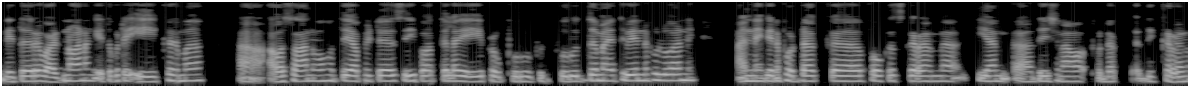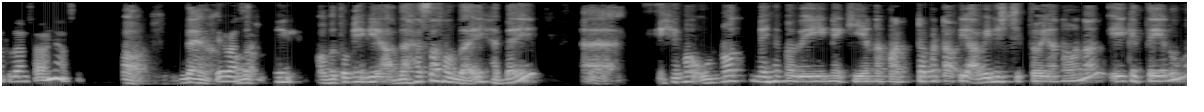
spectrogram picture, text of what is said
නිතර වඩනවා නම් එතකොට ඒකම අවසාන මොහොතේ අපිට සිහිපත් වෙලා ඒ පුරුද්දම ඇති වෙන්න පුළුවන්. අන්න ගැන පොඩ්ඩක් ફોકસ කරන්න කියන් දේශනාව පොඩ්ඩක් දික් කරන්න පුළුවන් සවන්නස. ඔව්. දැන් ඔබතුමීගේ අදහස හොඳයි. හැබැයි එහෙම වුණොත් මෙහෙම වෙයිනේ කියන මට්ටමට අපි අවිනිශ්චිතව යනවා නම් ඒකේ තේරුම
